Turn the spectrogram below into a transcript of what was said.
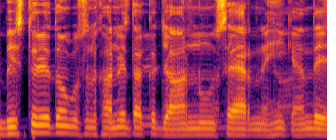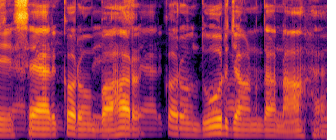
ਬਿਸਤਰੇ ਤੋਂ ਗੁਸਲਖਾਨੇ ਤੱਕ ਜਾਣ ਨੂੰ ਸੈਰ ਨਹੀਂ ਕਹਿੰਦੇ। ਸੈਰ ਘਰੋਂ ਬਾਹਰ, ਘਰੋਂ ਦੂਰ ਜਾਣ ਦਾ ਨਾਂ ਹੈ।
